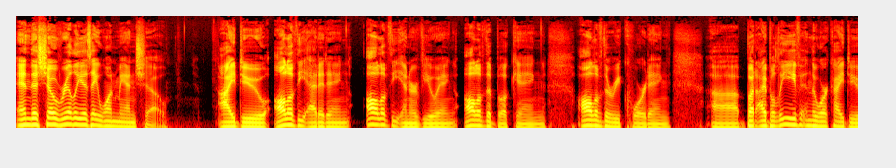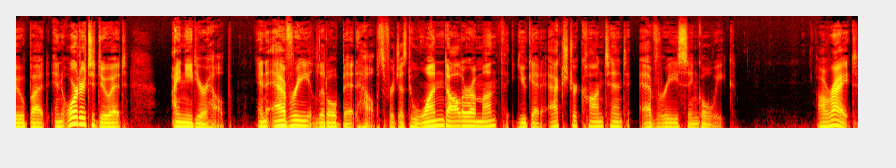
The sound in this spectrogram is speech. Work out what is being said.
And this show really is a one man show. I do all of the editing, all of the interviewing, all of the booking, all of the recording. Uh, but I believe in the work I do. But in order to do it, I need your help. And every little bit helps. For just $1 a month, you get extra content every single week. All right.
